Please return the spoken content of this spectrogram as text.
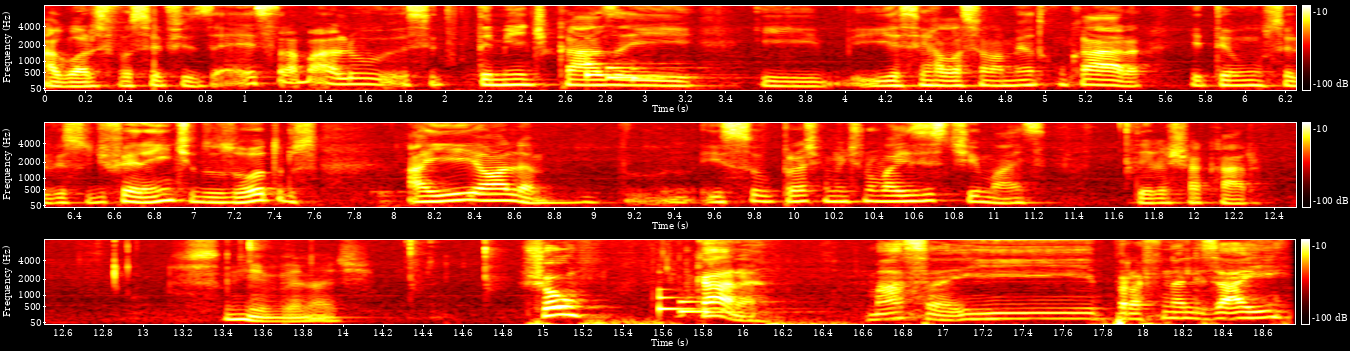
Agora, se você fizer esse trabalho, esse teminha de casa e, e, e, esse relacionamento com o cara e ter um serviço diferente dos outros, aí, olha, isso praticamente não vai existir mais dele achar caro. Sim, é verdade. Show! Cara, massa. E para finalizar aí,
